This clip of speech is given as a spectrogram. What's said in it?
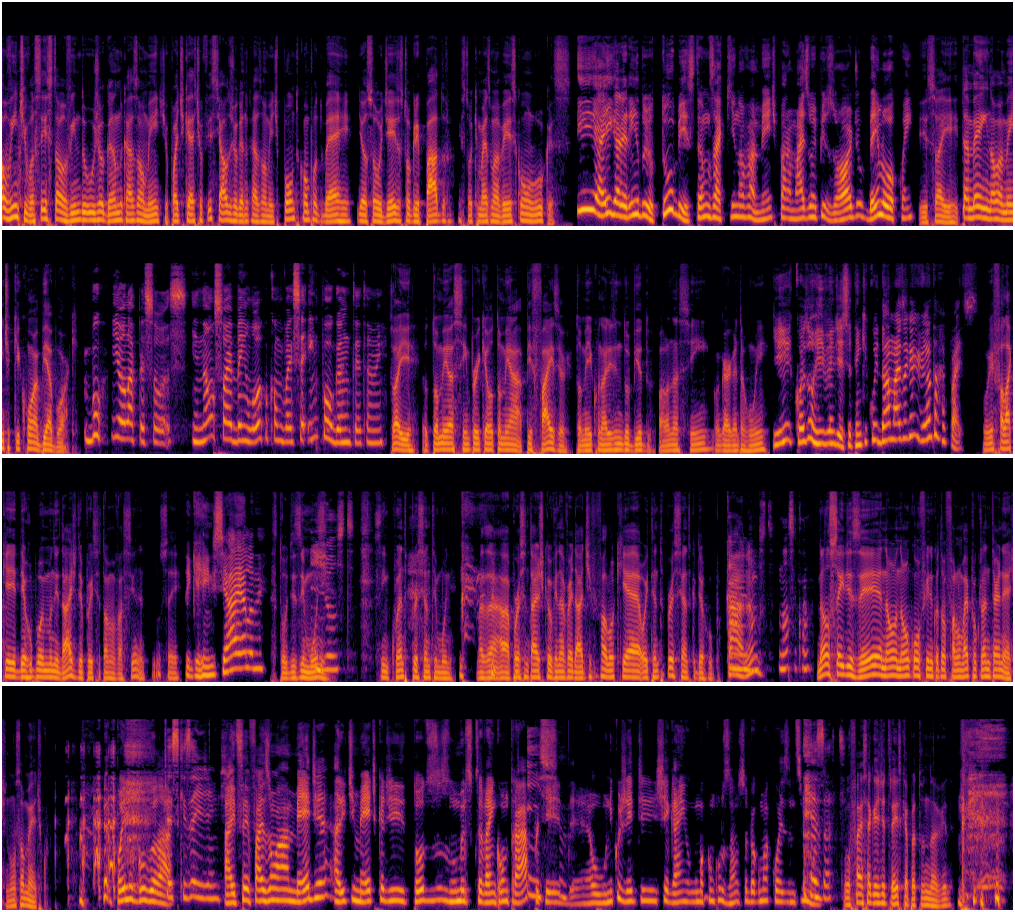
Olá, ouvinte, você está ouvindo o Jogando Casualmente, o podcast oficial do jogandocasualmente.com.br. E eu sou o Jason, estou gripado, estou aqui mais uma vez com o Lucas. E aí, galerinha do YouTube, estamos aqui novamente para mais um episódio bem louco, hein? Isso aí. E também novamente aqui com a Bia Bock. Bu, e olá pessoas. E não só é bem louco, como vai ser empolgante também. Isso aí. Eu tô meio assim porque eu tomei a Pfizer, tomei com o nariz endubido, falando assim, com a garganta ruim. Que coisa horrível, hein? Você tem que cuidar mais da garganta, rapaz. Ouvi falar que derruba a imunidade depois que você toma vacina? Não sei. Tem que reiniciar ela, né? Estou desimune. Justo. 50% imune. Mas a, a porcentagem que eu vi, na verdade, falou que é 80% que derruba. Caramba. Nossa, como? Não sei dizer, não, não confio no que eu tô falando, vai procurar na internet, não sou médico. Põe no Google lá. Pesquisa aí, gente. Aí você faz uma média aritmética de todos os números que você vai encontrar, porque Isso. é o único jeito de chegar em alguma conclusão sobre alguma coisa nesse mundo. Exato. Ou faz regra de três, que é pra tudo na vida.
